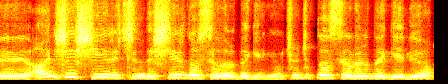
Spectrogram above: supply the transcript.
Ee, aynı şey şiir içinde. Şiir dosyaları da geliyor. Çocuk dosyaları da geliyor.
